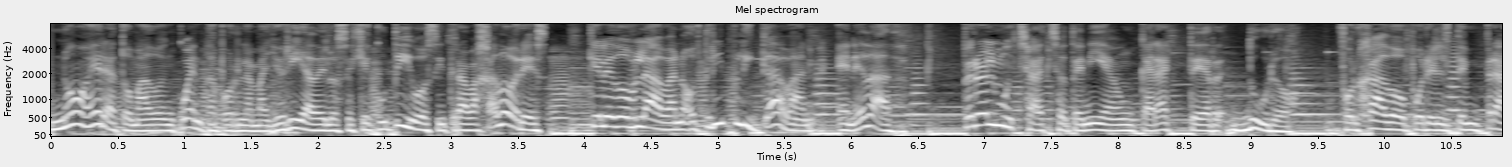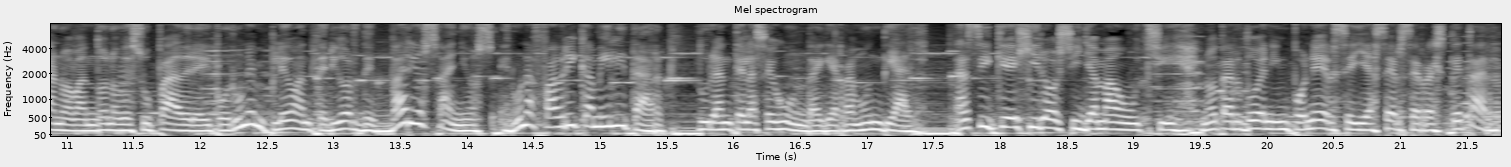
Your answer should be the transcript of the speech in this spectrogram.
no era tomado en cuenta por la mayoría de los ejecutivos y trabajadores que le doblaban o triplicaban en edad. Pero el muchacho tenía un carácter duro, forjado por el temprano abandono de su padre y por un empleo anterior de varios años en una fábrica militar durante la Segunda Guerra Mundial. Así que Hiroshi Yamauchi no tardó en imponerse y hacerse respetar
